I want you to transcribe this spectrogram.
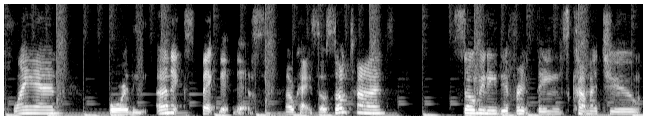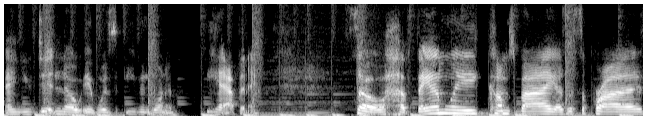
plan or the unexpectedness. Okay, so sometimes so many different things come at you and you didn't know it was even going to be happening. So a family comes by as a surprise.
